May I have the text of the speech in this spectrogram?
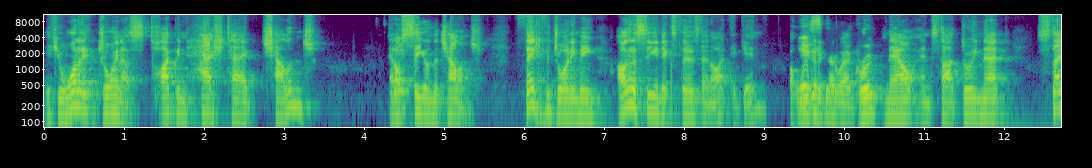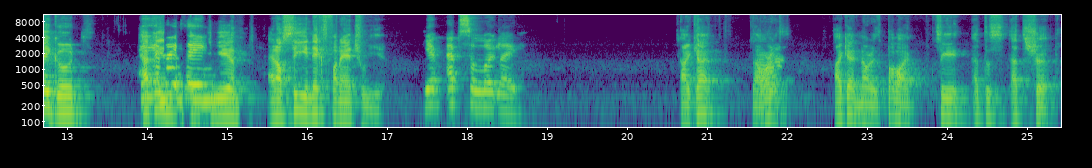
if you want to join us, type in hashtag challenge and I'll see you in the challenge. Thank you for joining me. I'm going to see you next Thursday night again, but yes. we're going to go to our group now and start doing that. Stay good. Happy amazing year, and I'll see you next financial year. Yep, absolutely. Okay. No All worries. Right. Okay, no worries. Bye bye. See you at this at the shirt.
